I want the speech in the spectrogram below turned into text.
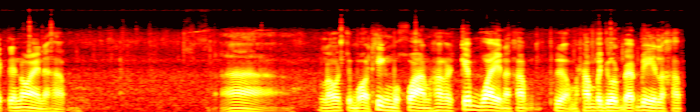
ล็กๆน้อยๆนะครับ อ่า เราจะบ่อทิ้งบ่อควานครับเก็บไว้นะครับ เพื่อมาทำประโยชน์แบบนี้แหละครับ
